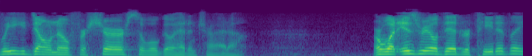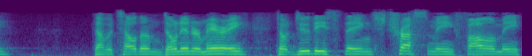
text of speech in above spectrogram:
we don't know for sure, so we'll go ahead and try it out. Or what Israel did repeatedly. God would tell them, don't intermarry, don't do these things, trust me, follow me,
